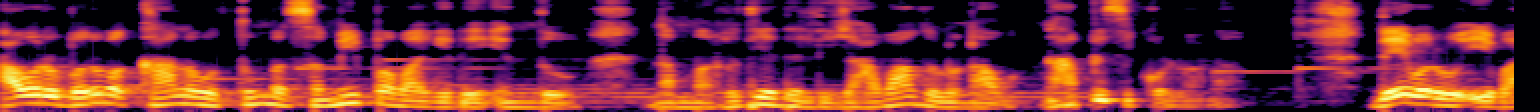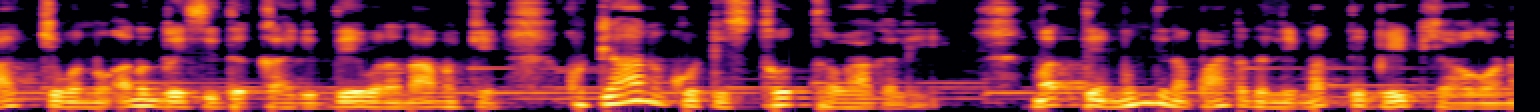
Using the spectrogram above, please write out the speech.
ಅವರು ಬರುವ ಕಾಲವು ತುಂಬ ಸಮೀಪವಾಗಿದೆ ಎಂದು ನಮ್ಮ ಹೃದಯದಲ್ಲಿ ಯಾವಾಗಲೂ ನಾವು ಜ್ಞಾಪಿಸಿಕೊಳ್ಳೋಣ. ದೇವರು ಈ ವಾಕ್ಯವನ್ನು ಅನುಗ್ರಹಿಸಿದ್ದಕ್ಕಾಗಿ ದೇವರ ನಾಮಕ್ಕೆ ಕೋಟ್ಯಾನುಕೋಟಿ ಸ್ತೋತ್ರವಾಗಲಿ. ಮತ್ತೆ ಮುಂದಿನ ಪಾಠದಲ್ಲಿ ಮತ್ತೆ ಭೇಟಿಯಾಗೋಣ.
